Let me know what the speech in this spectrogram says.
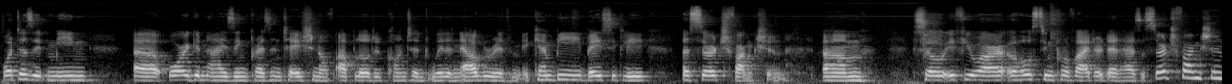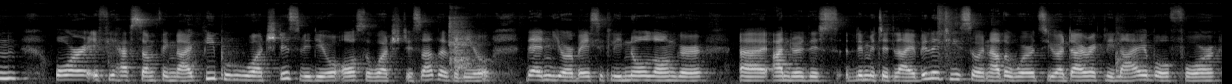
what does it mean uh, organizing presentation of uploaded content with an algorithm? It can be basically a search function. Um, so if you are a hosting provider that has a search function, or if you have something like people who watch this video also watch this other video, then you're basically no longer uh, under this limited liability. So, in other words, you are directly liable for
